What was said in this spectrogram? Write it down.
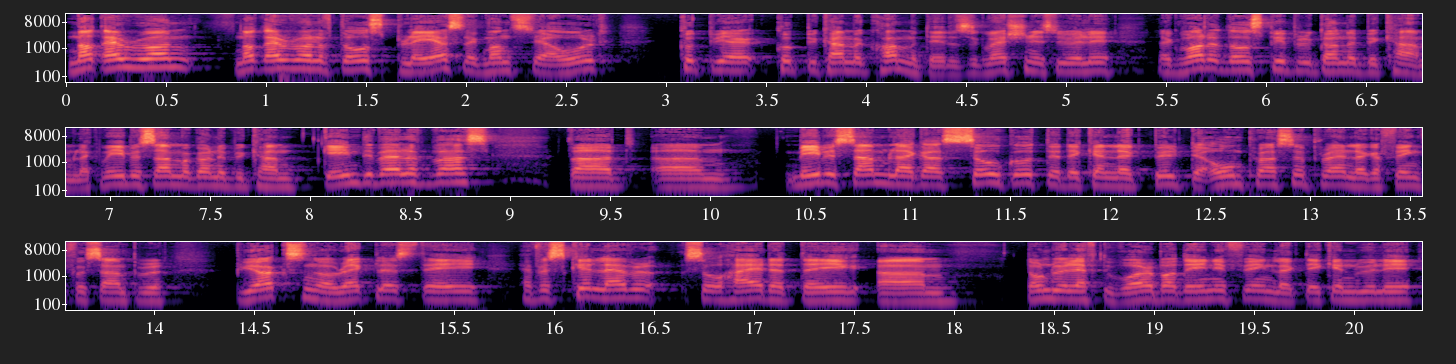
not everyone, not every one of those players, like once they're old, could be a, could become a commentator. So the question is really like, what are those people gonna become? Like maybe some are gonna become game developers, but um, maybe some like are so good that they can like build their own personal brand. Like I think, for example, Bjergsen or Rekkles, they have a skill level so high that they um, don't really have to worry about anything. Like they can really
